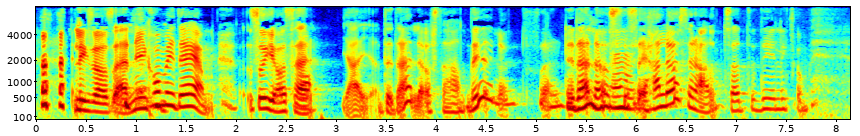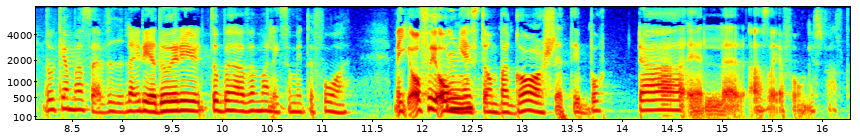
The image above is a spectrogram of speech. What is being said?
liksom så här, ni kommer inte hem. Så jag så här, ja, ja det där löste han, det är lugnt. Så här, det där löste mm. sig, han löser allt. Så att det är liksom, då kan man så vila i det. Då, det då behöver man liksom inte få... Men jag får ju mm. ångest mm. om bagaget är borta eller alltså jag får ångest för allt.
